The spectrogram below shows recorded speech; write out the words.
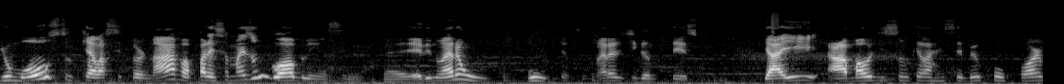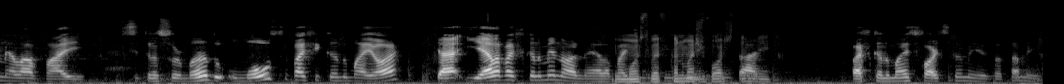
e o monstro que ela se tornava parecia mais um Goblin, assim. né? Ele não era um Hulk, assim, não era gigantesco. E aí a maldição que ela recebeu conforme ela vai se transformando, o monstro vai ficando maior e, ela vai ficando menor, né? Ela E o monstro vai ficando mais forte também. vai ficando mais forte também, exatamente.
